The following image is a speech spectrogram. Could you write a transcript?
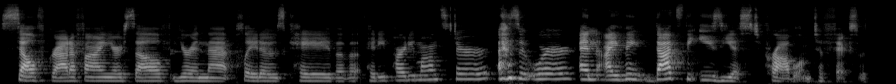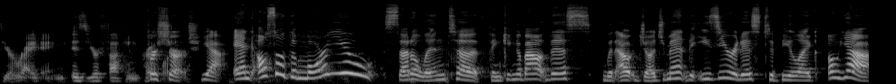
self gratifying yourself. You're in that Plato's cave of a pity party monster, as it were. And I think that's the easiest problem to fix with your writing is your fucking For privilege. sure. Yeah. And also, the more you settle into thinking about this without judgment, the easier it is to be like, oh, yeah,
